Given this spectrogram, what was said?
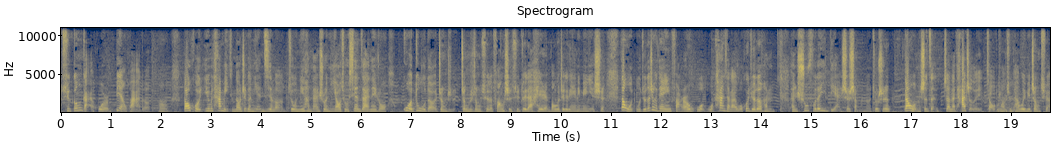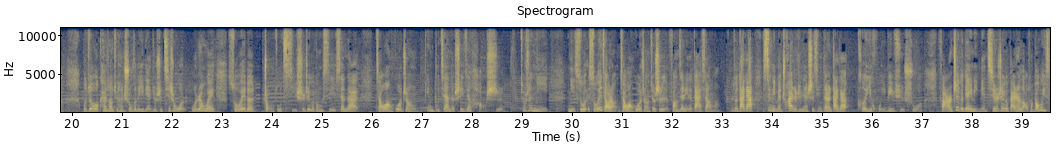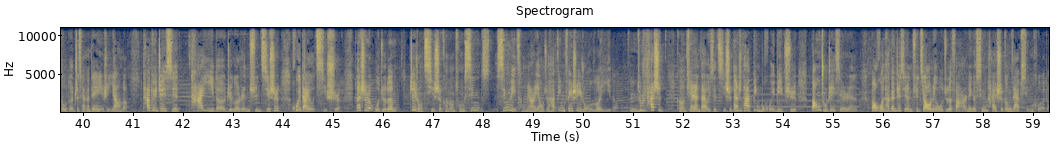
去更改或者变化的，嗯，包括因为他们已经到这个年纪了，就你很难说你要求现在那种过度的政治政治正确的方式去对待黑人，包括这个电影里面也是。但我我觉得这个电影反而我我看下来我会觉得很很舒服的一点是什么呢？就是当然我们是在站在他者的角度上去看未必正确啊。我觉得我看上去很舒服的一点就是，其实我我认为所谓的种族歧视这个东西，现在矫枉过正并不见得是一件好事。就是你，你所所谓矫枉矫枉过正，就是房间里的大象嘛。就大家心里面揣着这件事情，但是大家刻意回避去说。反而这个电影里面，其实这个白人老头，包括伊斯伍德之前的电影也是一样的，他对这些他裔的这个人群，其实会带有歧视。但是我觉得这种歧视可能从心心理层面而言，我觉得他并非是一种恶意的，就是他是可能天然带有一些歧视，但是他并不回避去帮助这些人，包括他跟这些人去交流，我觉得反而那个心态是更加平。平和的，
